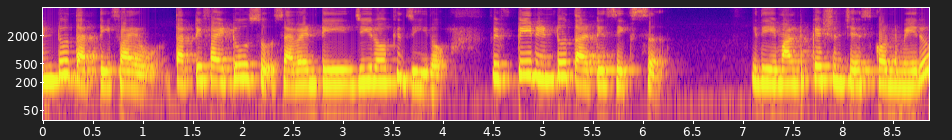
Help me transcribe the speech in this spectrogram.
into thirty five. Thirty five twos seventy జీరోకి zero. Fifteen into thirty six. ఇది మల్టిప్లికేషన్ చేసుకోండి మీరు.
